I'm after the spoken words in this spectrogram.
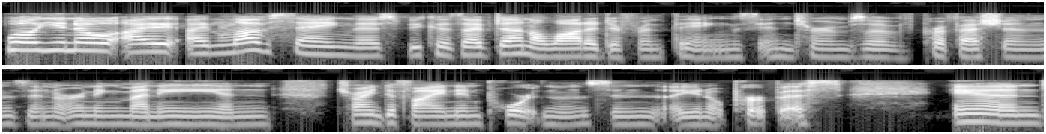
Well, you know, I, I love saying this because I've done a lot of different things in terms of professions and earning money and trying to find importance and, uh, you know, purpose. And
